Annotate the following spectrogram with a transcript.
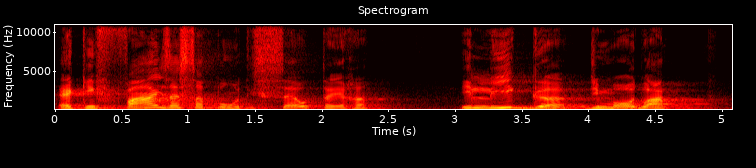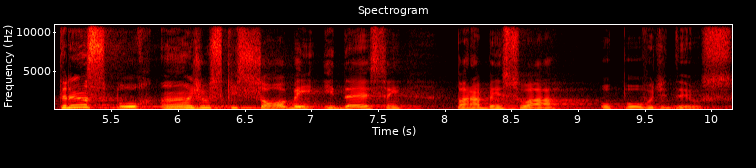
é quem faz essa ponte céu-terra e liga de modo a transpor anjos que sobem e descem para abençoar o povo de Deus.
